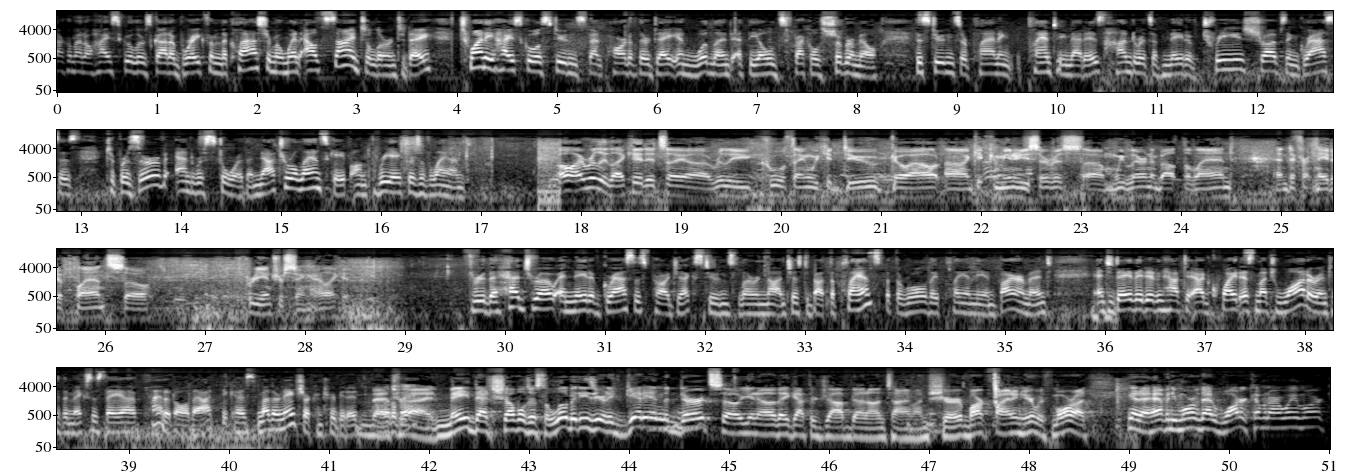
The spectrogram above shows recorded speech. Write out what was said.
Sacramento high schoolers got a break from the classroom and went outside to learn today. 20 high school students spent part of their day in Woodland at the old Spreckels Sugar Mill. The students are planning, planting, that is, hundreds of native trees, shrubs, and grasses to preserve and restore the natural landscape on three acres of land. Oh, I really like it. It's a uh, really cool thing we could do. Go out, uh, get community service. Um, we learn about the land and different native plants, so it's pretty interesting. I like it. Through the Hedgerow and Native Grasses Project, students learn not just about the plants, but the role they play in the environment. And today they didn't have to add quite as much water into the mix as they uh, planted all that because Mother Nature contributed. That's right. Made that shovel just a little bit easier to get in the dirt, so, you know, they got their job done on time, I'm sure. Mark Finan here with more on. You going to have any more of that water coming our way, Mark?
